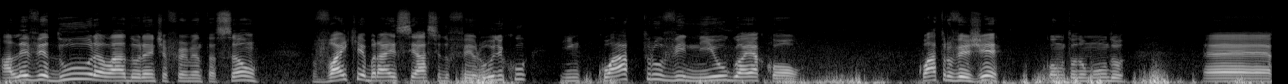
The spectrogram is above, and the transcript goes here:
a levedura lá durante a fermentação vai quebrar esse ácido ferúlico em 4-vinil guaiacol. 4VG, como todo mundo é,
